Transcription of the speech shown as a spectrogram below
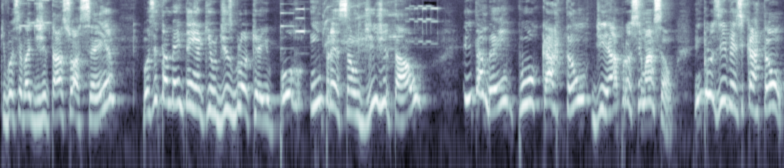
que você vai digitar a sua senha. Você também tem aqui o desbloqueio por impressão digital e também por cartão de aproximação. Inclusive, esse cartão,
